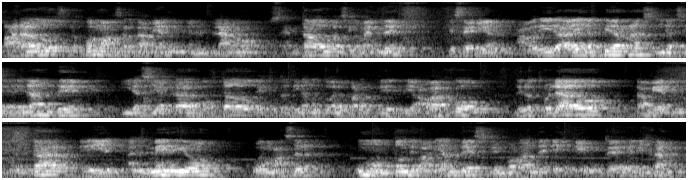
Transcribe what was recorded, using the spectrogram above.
parados los podemos hacer también en el plano sentado, básicamente que serían abrir ahí las piernas, ir hacia adelante, ir hacia cada costado, esto está tirando toda la parte de abajo, del otro lado, también juntar e ir al medio, podemos hacer un montón de variantes, lo importante es que ustedes elijan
